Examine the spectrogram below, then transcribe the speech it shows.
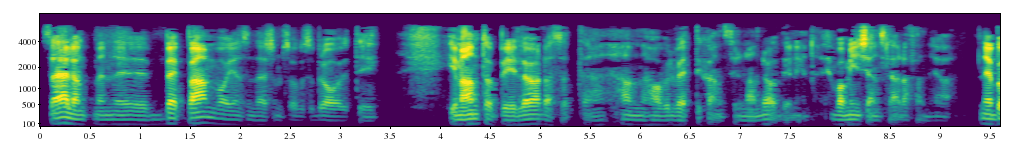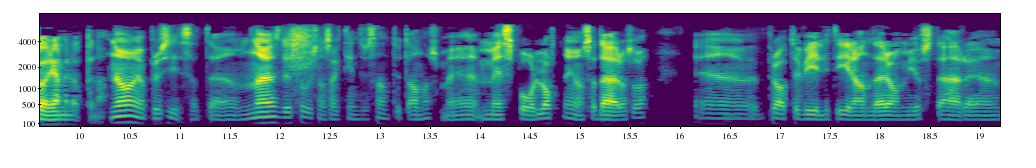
så här långt men Beppam var ju en sån där som såg så bra ut i, i Mantorp i lördag så att han har väl vettig chans i den andra avdelningen. Det var min känsla i alla fall när jag, när jag började med loppen då. Ja, ja precis. Att, nej, det såg som sagt intressant ut annars med, med spårlottning och sådär och så eh, pratade vi lite grann där om just det här eh,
